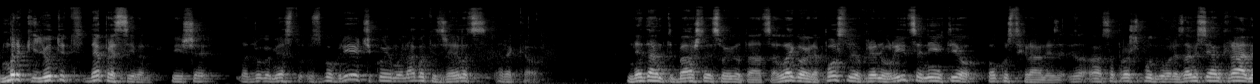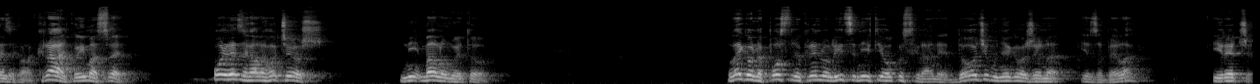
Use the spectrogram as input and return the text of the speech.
mrk i ljutit, depresivan, piše na drugom mjestu, zbog riječi koju mu Nabot Izraelac rekao. Ne dam ti baštine svojih otaca. Legao je na poslu okrenuo lice, nije htio okustiti hrane. A sam prošli put govorio, zamisli jedan kralj nezahvalan. Kralj koji ima sve. On je nezahvalan, hoće još. malo mu je to. Legao na postelju, okrenuo lice, nije htio okustiti hrane. Dođe mu njegova žena Jezabela i reče,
